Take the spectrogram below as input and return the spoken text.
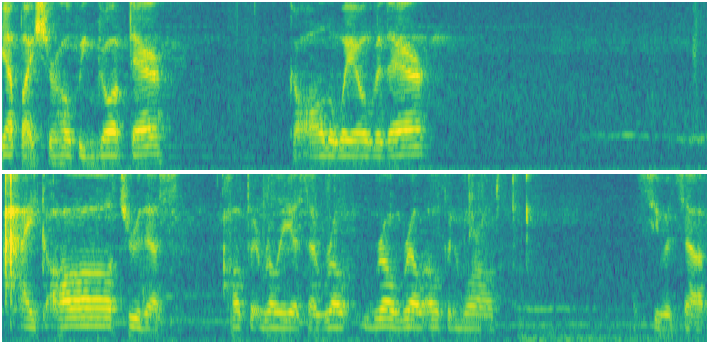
Yep, I sure hope we can go up there. Go all the way over there. Hike all through this. Hope it really is a real, real, real open world. Let's see what's up.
